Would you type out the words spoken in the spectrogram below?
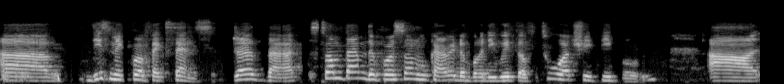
Um, this makes perfect sense. Just that sometimes the person who carry the body weight of two or three people, uh,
